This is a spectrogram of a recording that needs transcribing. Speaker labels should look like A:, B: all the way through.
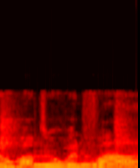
A: know I'm doing fine.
